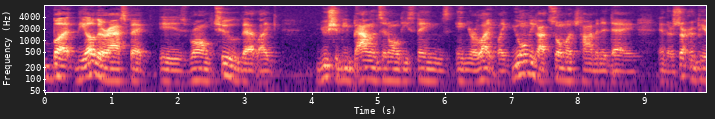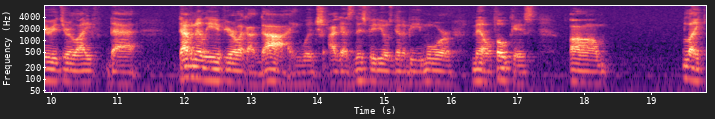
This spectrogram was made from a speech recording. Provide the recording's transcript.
but the other aspect is wrong too. That like you should be balancing all these things in your life. Like you only got so much time in a day, and there's certain periods of your life that definitely if you're like a guy, which I guess this video is gonna be more male focused, um, like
